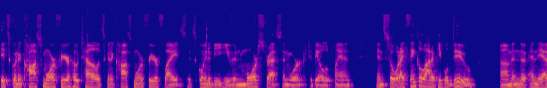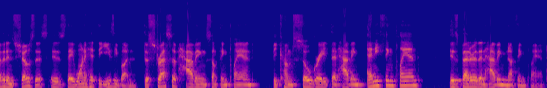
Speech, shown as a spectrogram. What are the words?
it's going to cost more for your hotel, it's going to cost more for your flights, it's going to be even more stress and work to be able to plan. And so what I think a lot of people do um, and the and the evidence shows this is they want to hit the easy button. The stress of having something planned becomes so great that having anything planned is better than having nothing planned.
